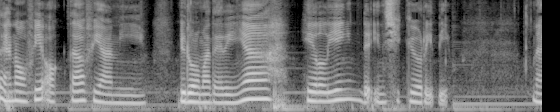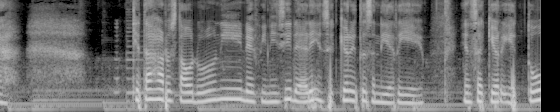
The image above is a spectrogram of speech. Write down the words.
Tehnovi Oktaviani. Judul materinya healing the insecurity. Nah, kita harus tahu dulu nih definisi dari insecure itu sendiri. Insecure itu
